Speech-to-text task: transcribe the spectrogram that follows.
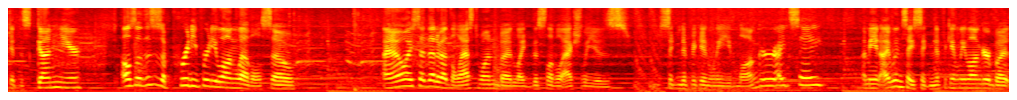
get this gun here. Also, this is a pretty, pretty long level, so... I know I said that about the last one, but, like, this level actually is significantly longer, I'd say? I mean, I wouldn't say significantly longer, but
